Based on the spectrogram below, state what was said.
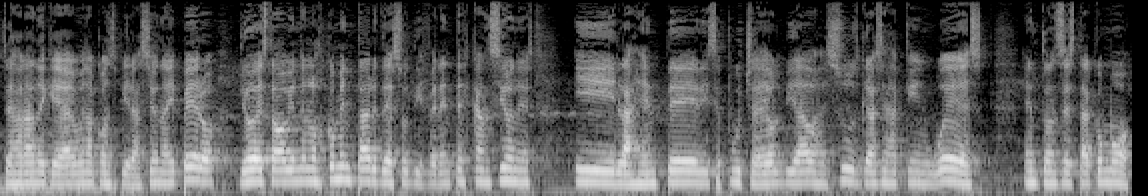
Ustedes hablan de que hay una conspiración ahí, pero yo he estado viendo en los comentarios de sus diferentes canciones y la gente dice, pucha, he olvidado a Jesús gracias a King West. Entonces está como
